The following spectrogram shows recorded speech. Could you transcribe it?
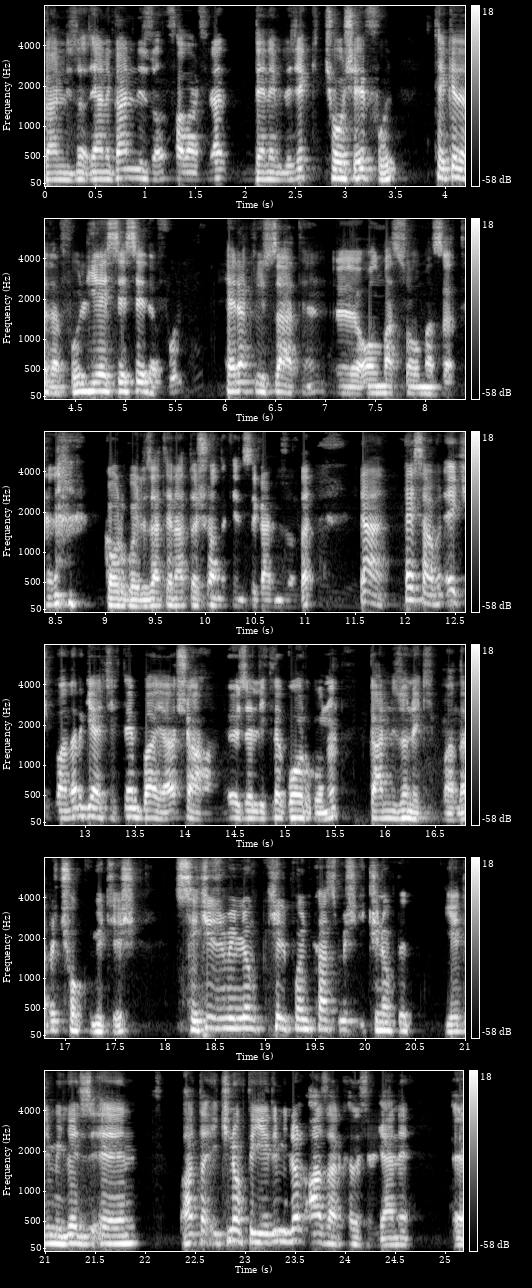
garnizon, yani garnizon falan filan denebilecek çoğu şey full. Tekede de full, YSS de full. Heraklius zaten e, olmazsa olmaz zaten. Gorgo'yla zaten hatta şu anda kendisi garnizonda. Yani hesabın ekipmanları gerçekten bayağı şahane. Özellikle Gorgo'nun garnizon ekipmanları çok müthiş. 8 milyon kill point kasmış. 2.7 milyon e, hatta 2.7 milyon az arkadaşlar. Yani e,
